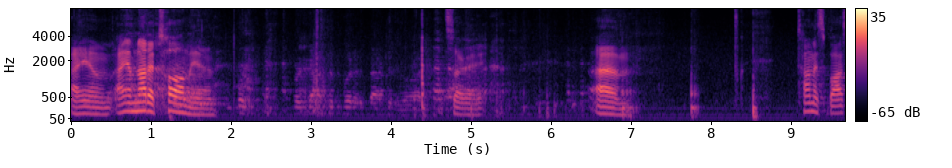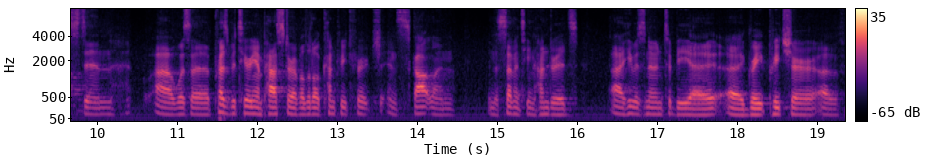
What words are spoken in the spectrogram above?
I am I am not a tall man. Forgot to put it back in the It's all right. Um, Thomas Boston uh, was a Presbyterian pastor of a little country church in Scotland in the 1700s. Uh, he was known to be a, a, great preacher of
